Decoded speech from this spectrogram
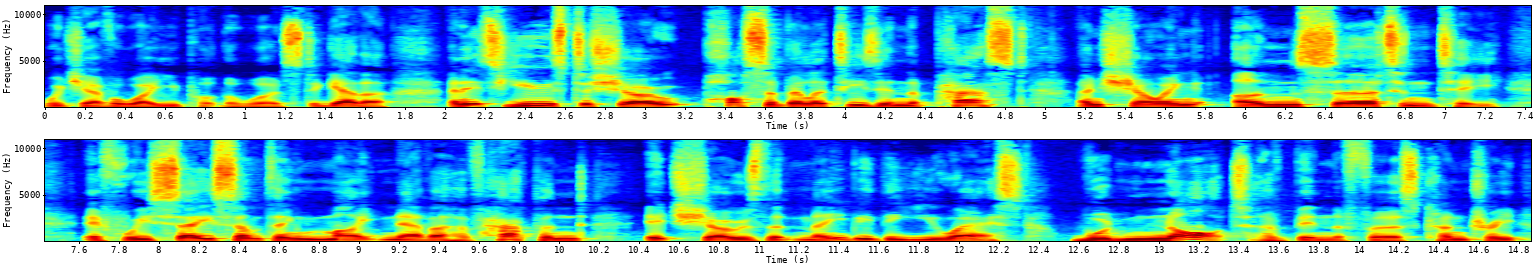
whichever way you put the words together. And it's used to show possibilities in the past and showing uncertainty. If we say something might never have happened, it shows that maybe the US would not have been the first country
